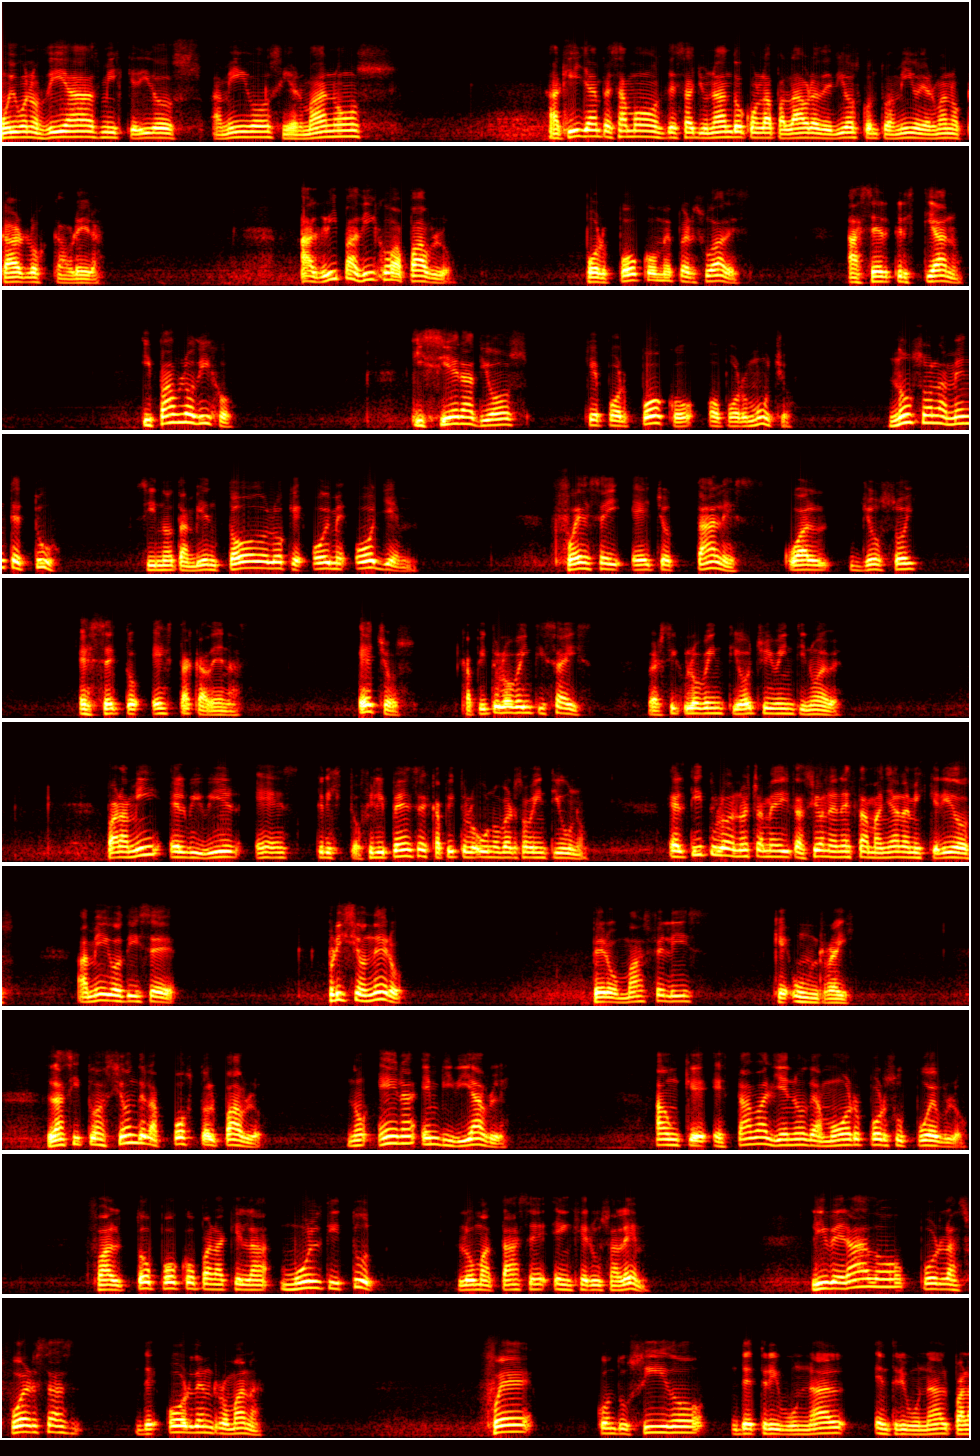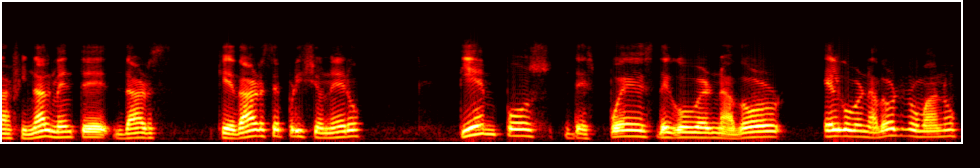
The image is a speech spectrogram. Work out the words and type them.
Muy buenos días, mis queridos amigos y hermanos. Aquí ya empezamos desayunando con la palabra de Dios con tu amigo y hermano Carlos Cabrera. Agripa dijo a Pablo, por poco me persuades a ser cristiano. Y Pablo dijo, quisiera Dios que por poco o por mucho, no solamente tú, sino también todo lo que hoy me oyen, fuese hecho tales cual yo soy, excepto estas cadenas. Hechos, capítulo 26, versículos 28 y 29. Para mí el vivir es Cristo. Filipenses capítulo 1, verso 21. El título de nuestra meditación en esta mañana, mis queridos amigos, dice, prisionero, pero más feliz que un rey. La situación del apóstol Pablo no era envidiable, aunque estaba lleno de amor por su pueblo. Faltó poco para que la multitud lo matase en Jerusalén. Liberado por las fuerzas de orden romana, fue conducido de tribunal en tribunal para finalmente dar, quedarse prisionero. Tiempos después de gobernador, el gobernador romano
